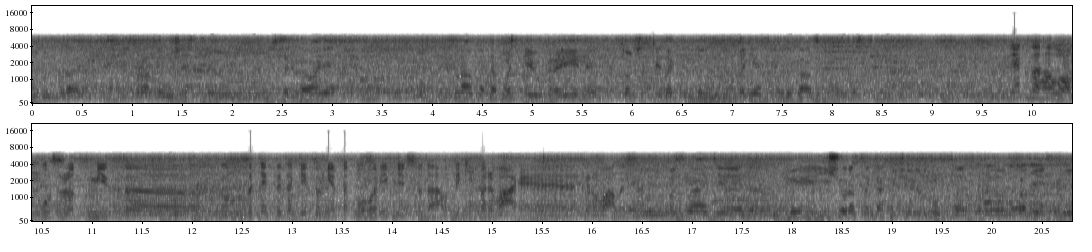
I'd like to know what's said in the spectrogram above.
будут брать, брать участие в соревнованиях вот, из разных областей Украины, в том числе Дон- Донецкой, Луганской области. Як загалом Ужгород зміг е, ну, затягти такий турнір такого рівня сюди? От які переваги е, керувалися? Вы знаете, мы еще раз тогда хочу вернуться к э, руководству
